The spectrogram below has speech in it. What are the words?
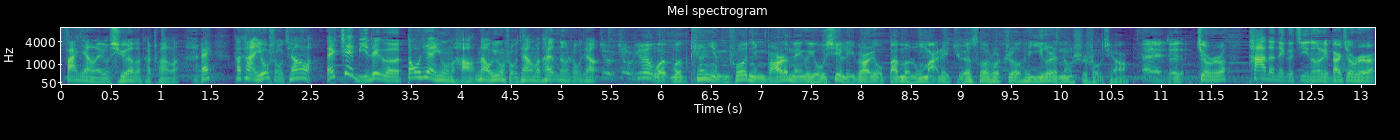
发现了有靴子，他穿了。哎，他看有手枪了。哎，这比这个刀剑用的好，那我用手枪吧。他就弄手枪。就就是因为我我听你们说，你们玩的哪个游戏里边有版本龙马这角色，说只有他一个人能使手枪。哎，对对，就是说他的那个技能里边，就是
